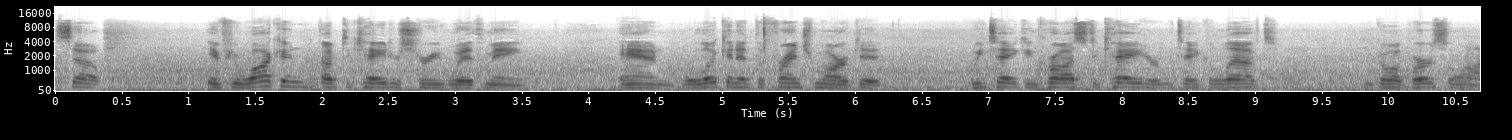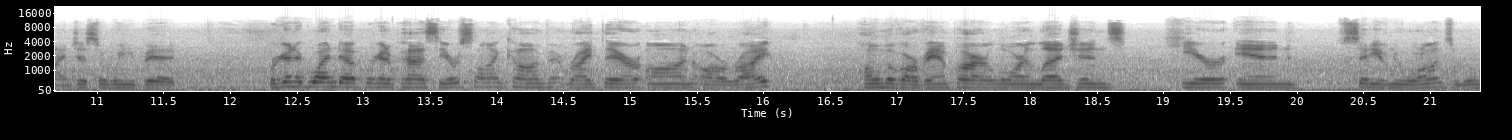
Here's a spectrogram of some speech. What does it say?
So if you're walking up Decatur Street with me and we're looking at the French Market, we take and cross to Cater, we take a left, we go up Ursuline just a wee bit. We're going to wind up, we're going to pass the Ursuline Convent right there on our right, home of our vampire lore and legends here in city of New Orleans, and we'll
